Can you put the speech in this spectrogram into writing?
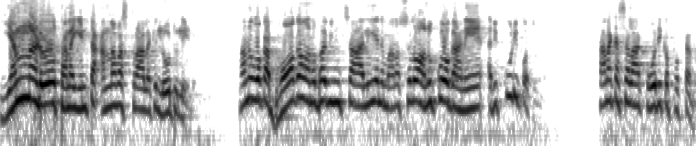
ఎన్నడూ తన ఇంట అన్నవస్త్రాలకి లోటు లేదు. తను ఒక భోగం అనుభవించాలి అని మనసులో అనుకోగానే అది కూడిపోతుంది. తనకు అసలు ఆ కోరిక పుట్టదు.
